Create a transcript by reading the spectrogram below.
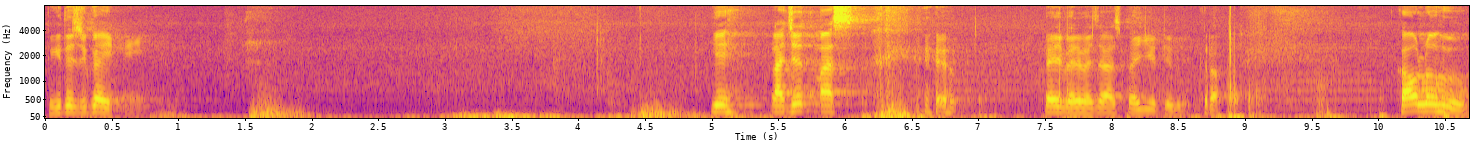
begitu juga ini Ye, lanjut Mas. Baik, baik baca Mas Bayu dulu. Kau Qauluhu.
